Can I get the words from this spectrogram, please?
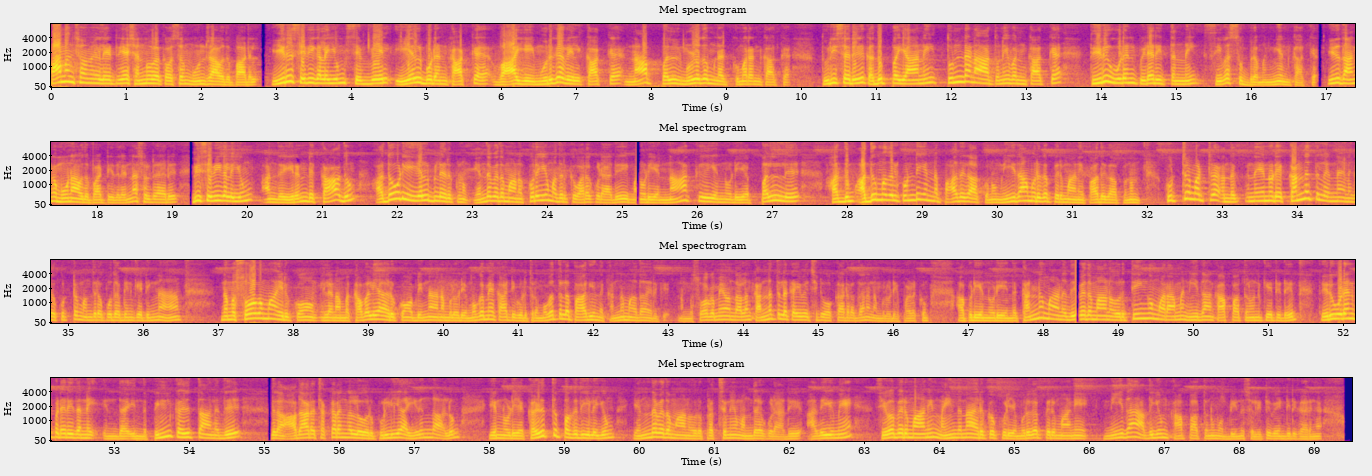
பாமன் சுவாமிகள் இயற்றிய சண்முக கவசம் மூன்றாவது பாடல். இரு செவிகளையும் செவ்வேல் இயல்புடன் காக்க வாயை முருகவேல் காக்க நாப்பல் முழுதும் நற்குமரன் காக்க. துரிசரு கதுப்பையானை துண்டனா துணைவன் காக்க திருவுடன் பிடரித்தன்னை சிவசுப்பிரமணியன் காக்க. இது தாங்க மூணாவது பாட்டு. இதில் என்ன சொல்றாரு? இரு செவிகளையும் அந்த இரண்டு காதும் அதோடைய இயல்பில் இருக்கணும். எந்த விதமான குறையும் அதற்கு வரக்கூடாது. என்னுடைய நாக்கு என்னுடைய பல்லு அது அது முதல் கொண்டு என்னை பாதுகாக்கணும். நீதான் முருகப்பெருமானை பாதுகாக்கணும் குற்றமற்ற அந்த என்னுடைய கன்னத்தில் என்ன எனக்கு குற்றம் வந்துட போகுது அப்படின்னு கேட்டிங்கன்னா நம்ம சோகமாக இருக்கோம் இல்லை நம்ம கவலையாக இருக்கோம் அப்படின்னா நம்மளுடைய முகமே காட்டி கொடுத்துரும். முகத்தில் பாதி அந்த கண்ணமாக தான் இருக்குது நம்ம சோகமே வந்தாலும் கன்னத்தில் கை வச்சுட்டு உட்கார்றது தானே நம்மளுடைய பழக்கம். அப்படி என்னுடைய இந்த கண்ணமானது விதமான ஒரு தீங்கும் வராமல் நீ தான் காப்பாற்றணும்னு கேட்டுட்டு திருவுடன் பிடரி தன்னை இந்த இந்த பின் கழுத்தானது இதில் ஆதார சக்கரங்களில் ஒரு புள்ளியாக இருந்தாலும் என்னுடைய கழுத்து பகுதியிலையும் எந்த விதமான ஒரு பிரச்சனையும் வந்துடக்கூடாது. அதையுமே சிவபெருமானின் மைந்தனாக இருக்கக்கூடிய முருகப்பெருமானே நீ தான் அதையும் காப்பாற்றணும் அப்படின்னு சொல்லிட்டு வேண்டியிருக்காருங்க.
